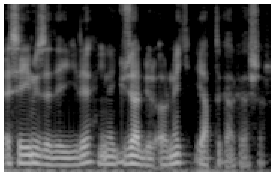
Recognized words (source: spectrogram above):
eseğimizle de ilgili yine güzel bir örnek yaptık arkadaşlar.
